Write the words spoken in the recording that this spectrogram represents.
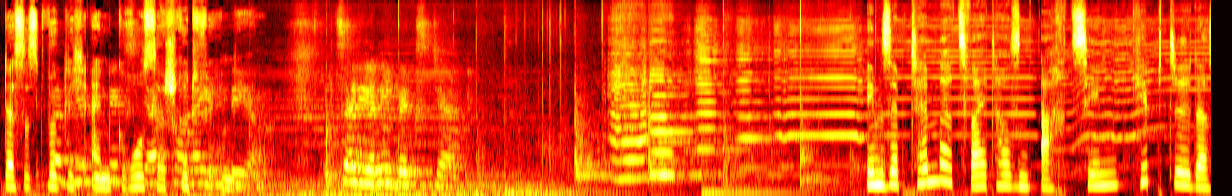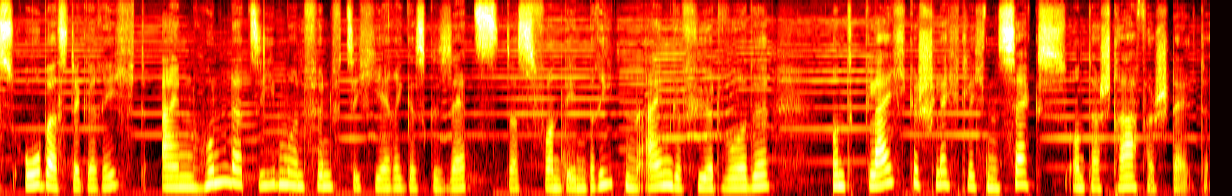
Das ist wirklich ein großer Schritt für Indien. Im September 2018 kippte das oberste Gericht ein 157-jähriges Gesetz, das von den Briten eingeführt wurde und gleichgeschlechtlichen Sex unter Strafe stellte.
